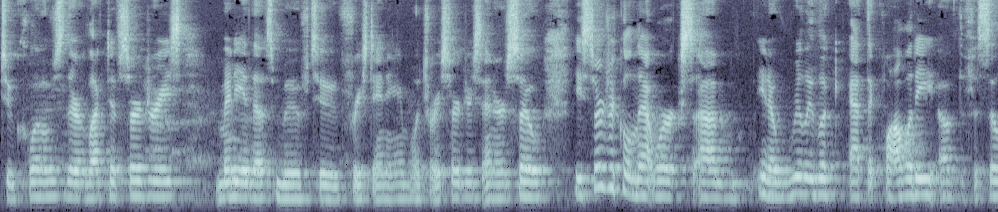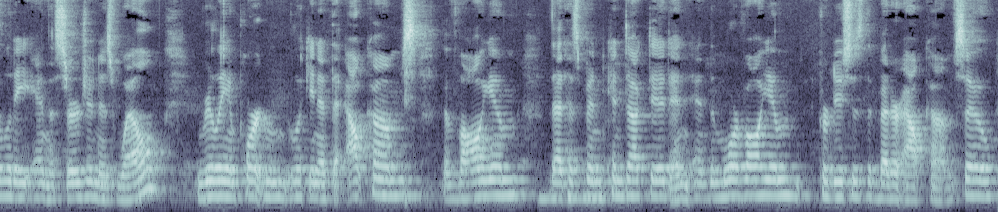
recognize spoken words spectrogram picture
to close their elective surgeries. Many of those moved to freestanding ambulatory surgery centers. So these surgical networks, um, you know, really look at the quality of the facility and the surgeon as well. Really important looking at the outcomes, the volume that has been conducted, and, and the more volume produces the better outcome. So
